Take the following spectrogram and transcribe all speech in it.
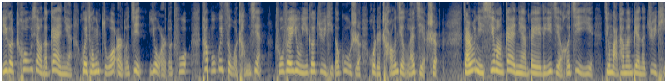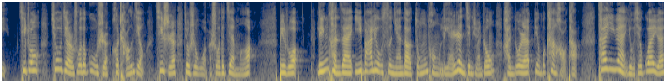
一个抽象的概念会从左耳朵进，右耳朵出，它不会自我呈现，除非用一个具体的故事或者场景来解释。假如你希望概念被理解和记忆，请把它们变得具体。其中，丘吉尔说的故事和场景，其实就是我们说的建模，比如。林肯在一八六四年的总统连任竞选中，很多人并不看好他。参议院有些官员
